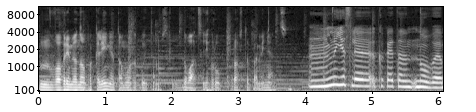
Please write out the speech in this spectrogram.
во время одного поколения там может быть там 20 групп просто поменяться? Ну, если какая-то новая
